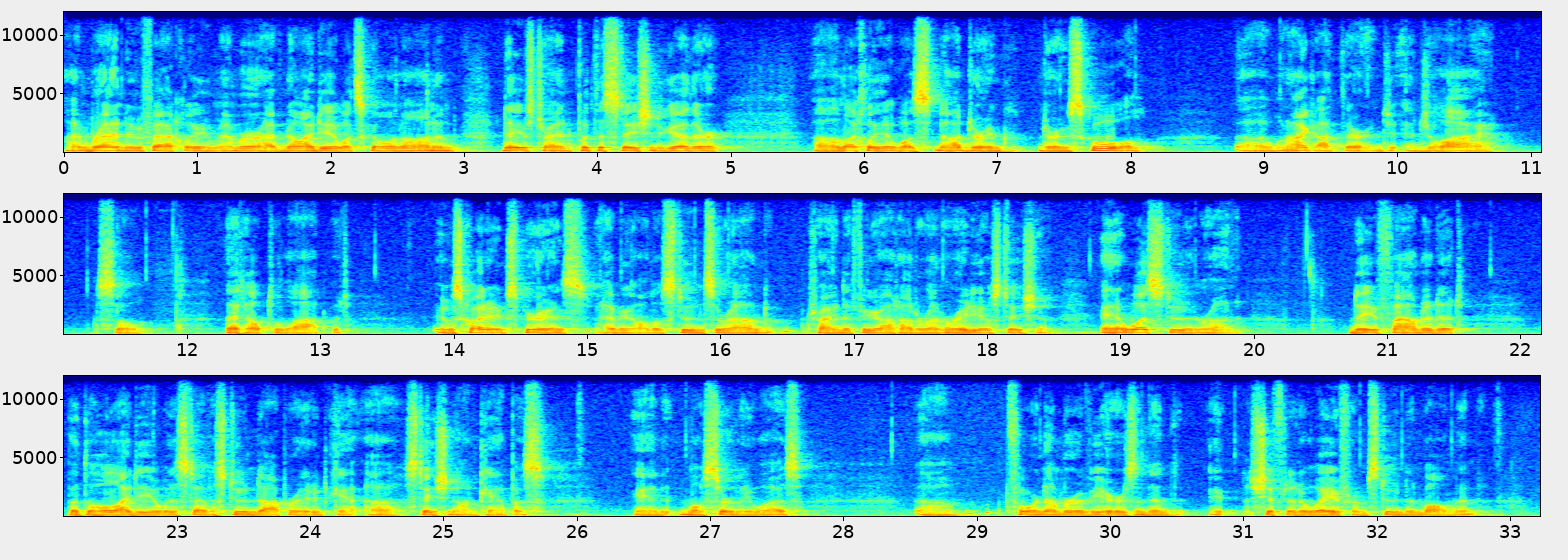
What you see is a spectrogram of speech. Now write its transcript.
I'm brand new faculty member. I have no idea what's going on, and Dave's trying to put the station together. Uh, luckily, it was not during during school uh, when I got there in, in July, so that helped a lot. But it was quite an experience having all those students around trying to figure out how to run a radio station, and it was student run. Dave founded it, but the whole idea was to have a student-operated uh, station on campus, and it most certainly was uh, for a number of years, and then it shifted away from student involvement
